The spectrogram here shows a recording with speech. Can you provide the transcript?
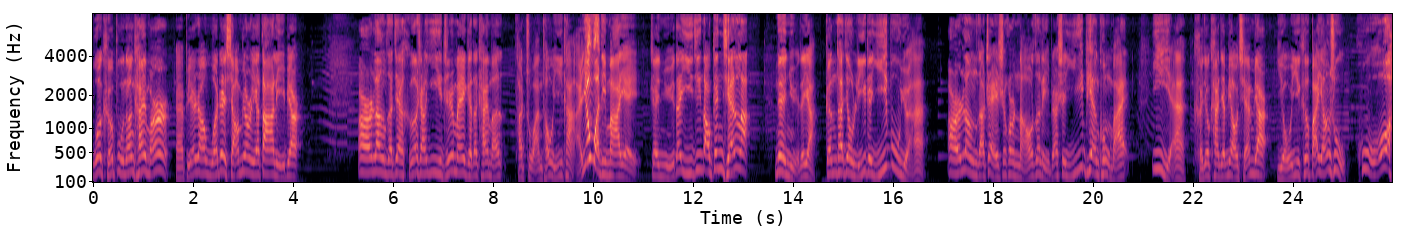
我可不能开门哎，别让我这小命也搭里边二愣子见和尚一直没给他开门，他转头一看，哎呦我的妈耶！这女的已经到跟前了。那女的呀，跟他就离着一步远。二愣子这时候脑子里边是一片空白，一眼可就看见庙前边有一棵白杨树，嚯！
